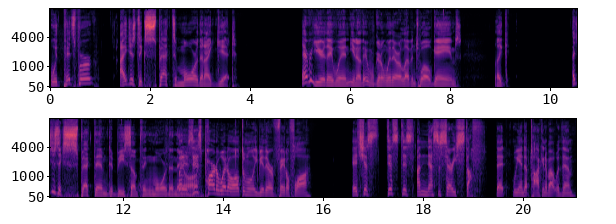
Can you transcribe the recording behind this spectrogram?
with Pittsburgh, I just expect more than I get. Every year they win. You know, they were going to win their 11, 12 games. Like, I just expect them to be something more than they But are. is this part of what will ultimately be their fatal flaw? It's just just this unnecessary stuff that we end up talking about with them.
